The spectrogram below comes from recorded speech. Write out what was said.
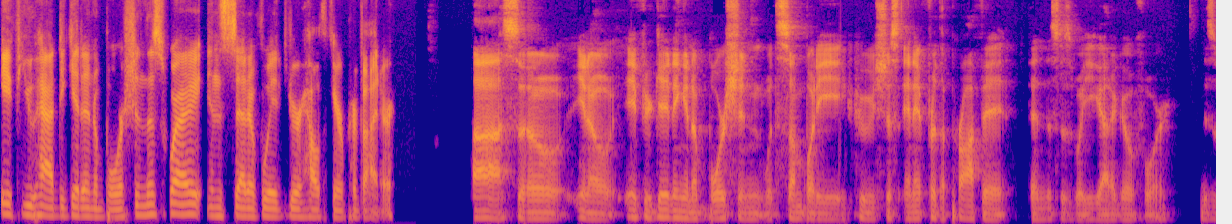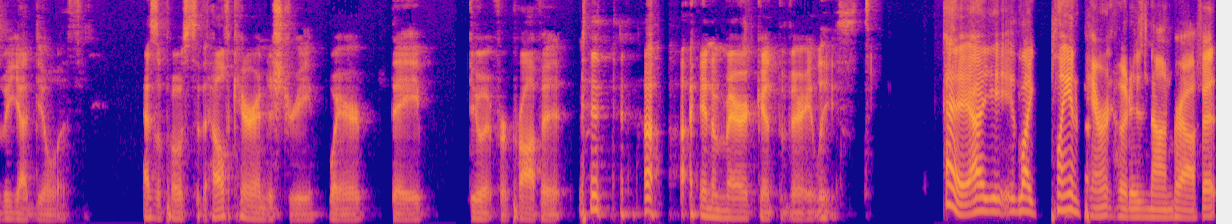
if you had to get an abortion this way instead of with your healthcare provider. Ah, so you know, if you're getting an abortion with somebody who's just in it for the profit, then this is what you got to go for. This is what you got to deal with, as opposed to the healthcare industry where they do it for profit in America at the very least. Hey, I, like Planned Parenthood is nonprofit.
